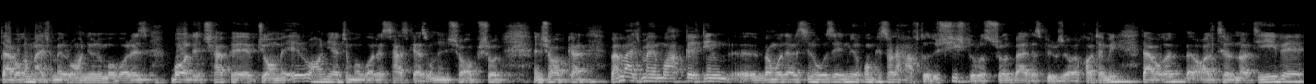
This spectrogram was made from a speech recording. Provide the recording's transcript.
در واقع مجمع روحانیون مبارز بال چپ جامعه روحانیت مبارز هست که از اون انشاب شد انشاب کرد. و مجمع محققین و مدرسین حوزه علمی قم که سال 76 درست شد بعد از پیروزی آقای خاتمی در واقع آلترناتیو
